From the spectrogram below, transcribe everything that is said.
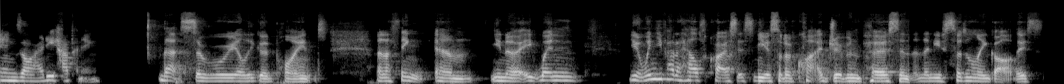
anxiety happening. That's a really good point. And I think, um, you know, it, when you know when you've had a health crisis and you're sort of quite a driven person and then you've suddenly got this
